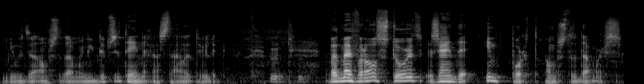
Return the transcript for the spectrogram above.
je moet in Amsterdam niet op zijn tenen gaan staan natuurlijk. Wat mij vooral stoort zijn de import-Amsterdammers.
